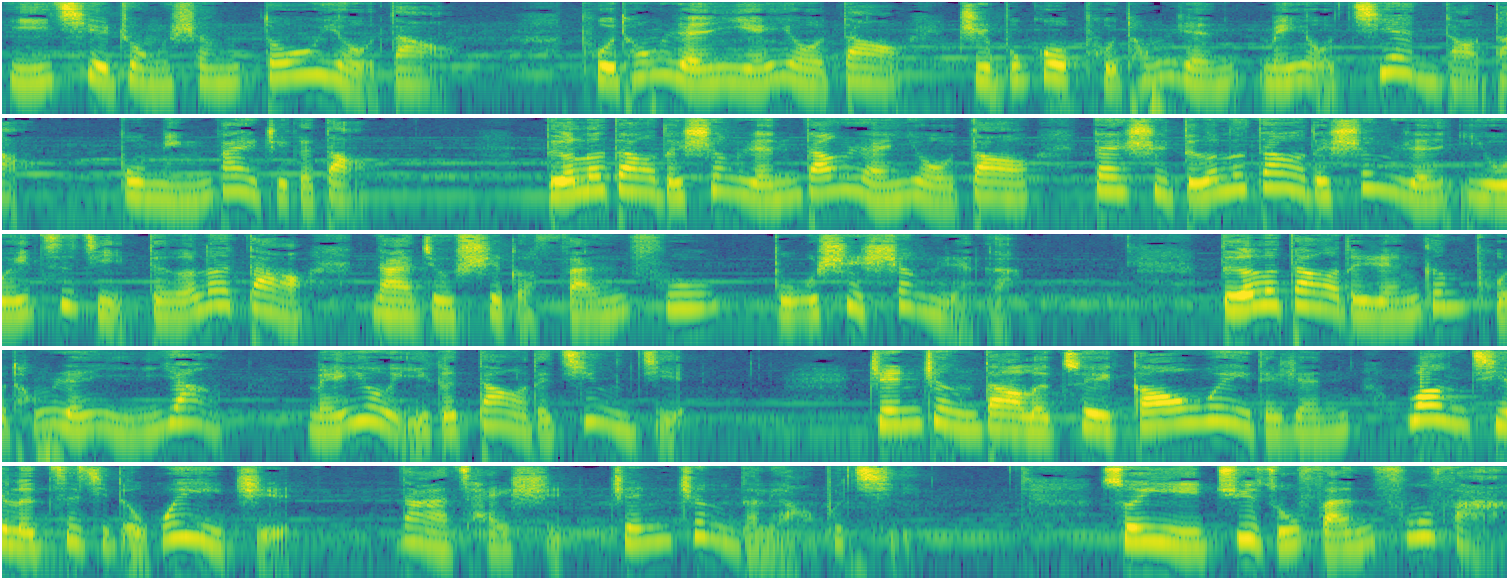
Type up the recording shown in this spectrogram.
一切众生都有道，普通人也有道，只不过普通人没有见到道，不明白这个道。得了道的圣人当然有道，但是得了道的圣人以为自己得了道，那就是个凡夫，不是圣人了。得了道的人跟普通人一样。没有一个道的境界，真正到了最高位的人，忘记了自己的位置，那才是真正的了不起。所以具足凡夫法，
